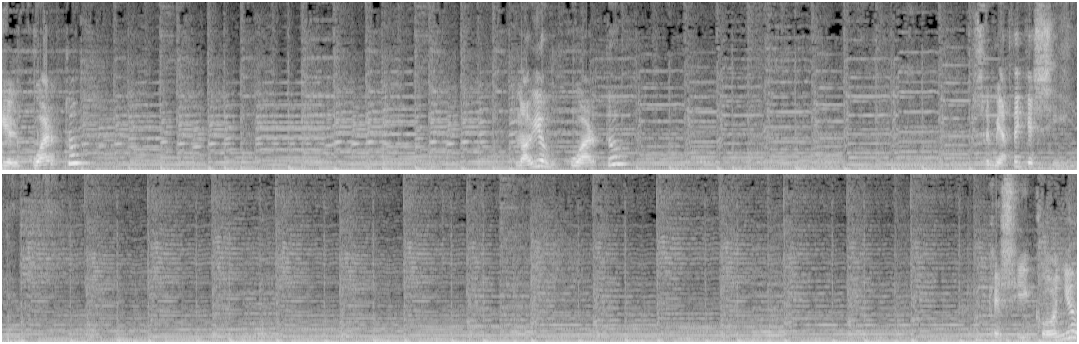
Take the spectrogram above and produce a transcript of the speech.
¿Y el cuarto? ¿No había un cuarto? Se me hace que sí. Que sí, coño.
